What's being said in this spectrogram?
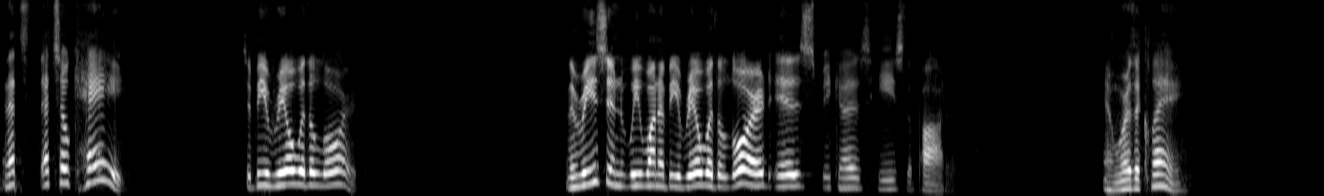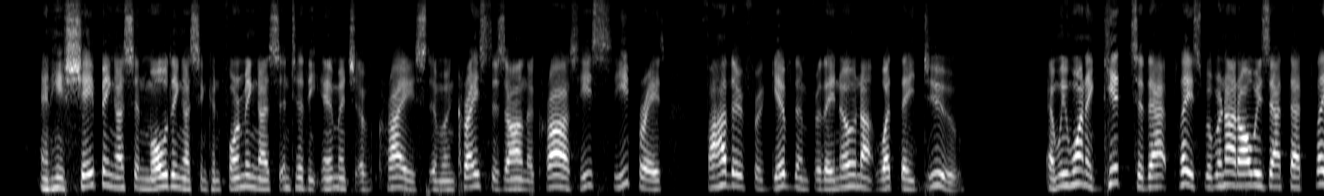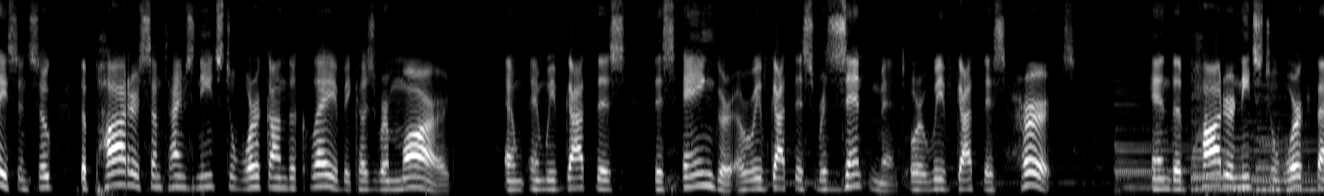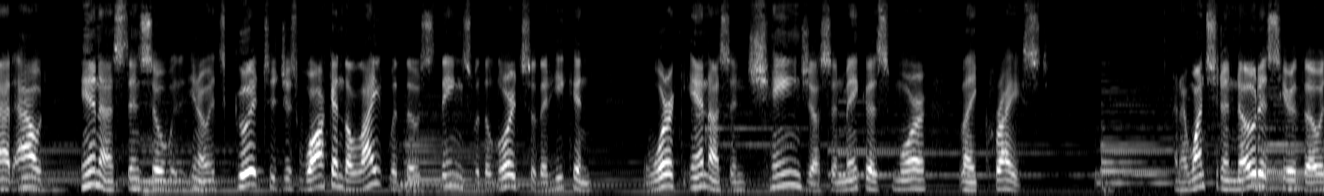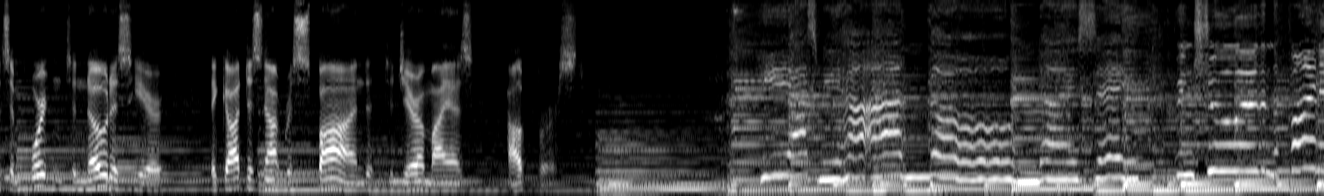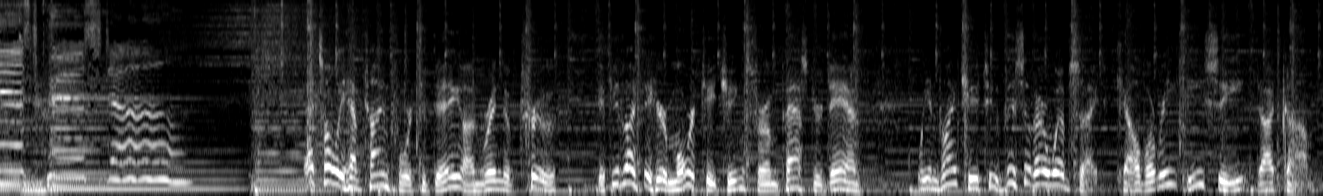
And that's, that's okay to be real with the Lord. And the reason we want to be real with the Lord is because He's the potter and we're the clay. And he's shaping us and molding us and conforming us into the image of Christ. And when Christ is on the cross, he, he prays, Father, forgive them, for they know not what they do. And we want to get to that place, but we're not always at that place. And so the potter sometimes needs to work on the clay because we're marred. And, and we've got this, this anger, or we've got this resentment, or we've got this hurt. And the potter needs to work that out in us. And so, you know, it's good to just walk in the light with those things with the Lord so that He can work in us and change us and make us more like Christ. And I want you to notice here, though, it's important to notice here that God does not respond to Jeremiah's outburst. He asked me how I say, rings truer than the finest crystal. That's all we have time for today on Ring of Truth. If you'd like to hear more teachings from Pastor Dan, we invite you to visit our website, calvaryec.com.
